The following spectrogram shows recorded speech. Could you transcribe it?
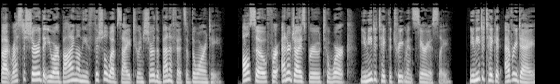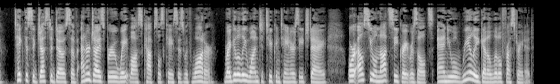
but rest assured that you are buying on the official website to ensure the benefits of the warranty. Also, for Energize Brew to work, you need to take the treatment seriously. You need to take it every day. Take the suggested dose of Energize Brew weight loss capsules cases with water, regularly one to two containers each day, or else you will not see great results and you will really get a little frustrated.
